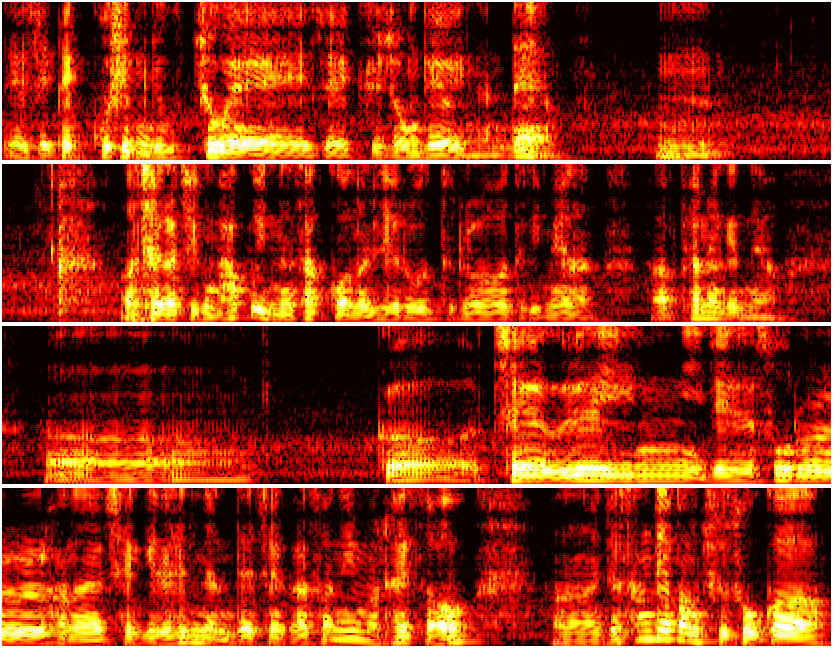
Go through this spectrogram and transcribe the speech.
내지 196조에 이제 규정되어 있는데 음, 어, 제가 지금 하고 있는 사건을 예로 들어드리면 어, 편하겠네요. 어, 그, 제 의뢰인 이제 소를 하나 제기를 했는데 제가 선임을 해서, 어, 이제 상대방 주소가,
